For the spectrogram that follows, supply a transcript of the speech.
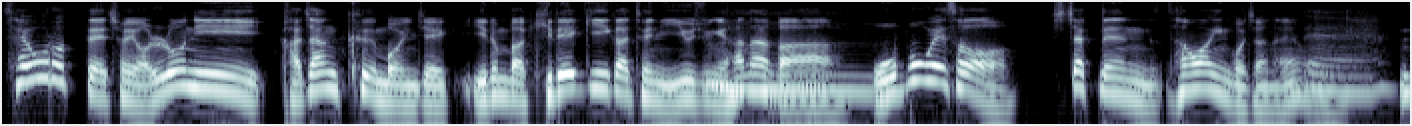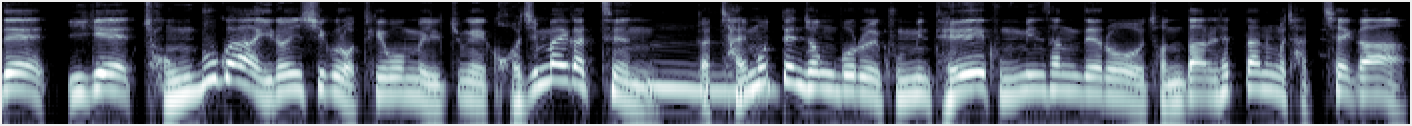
세월호 때 저희 언론이 가장 큰 뭐 이제 이른바 기레기가 된 이유 중에 음. 하나가 오보에서 시작된 상황인 거잖아요. 네. 근데 이게 정부가 이런 식으로 어떻게 보면 일종의 거짓말 같은 음. 그러니까 잘못된 정보를 국민 대국민 상대로 전달을 했다는 것 자체가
